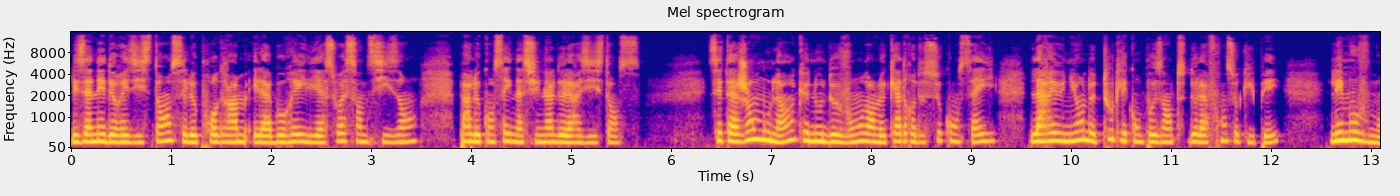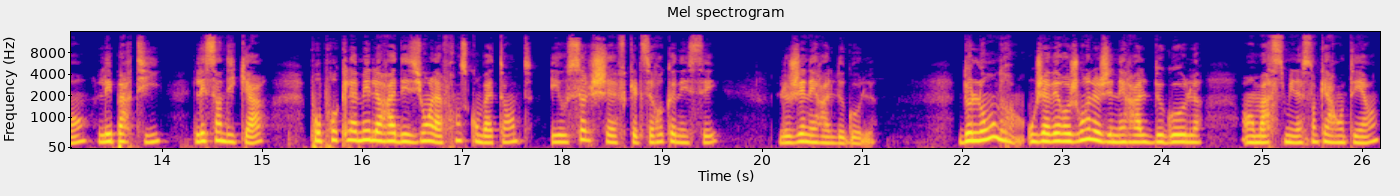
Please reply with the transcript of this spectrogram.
Les années de résistance et le programme élaboré il y a 66 ans par le Conseil national de la résistance. C'est à Jean Moulin que nous devons, dans le cadre de ce conseil, la réunion de toutes les composantes de la France occupée, les mouvements, les partis, les syndicats, pour proclamer leur adhésion à la France combattante et au seul chef qu'elle se reconnaissait, le général de Gaulle. De Londres, où j'avais rejoint le général de Gaulle en mars 1941,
